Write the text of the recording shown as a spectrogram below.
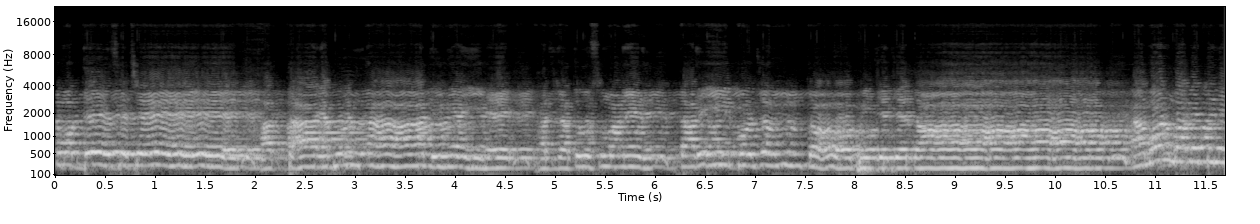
মধ্যে এসেছে। হযরত উসমানের তারিখ পর্যন্ত ভিজে যেত এমন ভাবে তিনি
